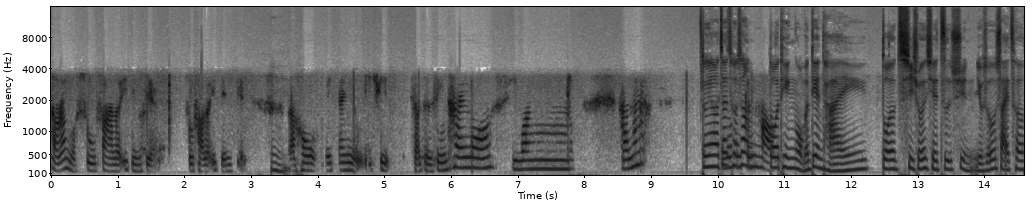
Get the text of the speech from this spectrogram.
少让我抒发了一点点，抒发了一点点，嗯，然后我会再努力去调整心态咯。希望好啦，对啊，在车上多听我们电台，多吸收一些资讯。有时候塞车，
